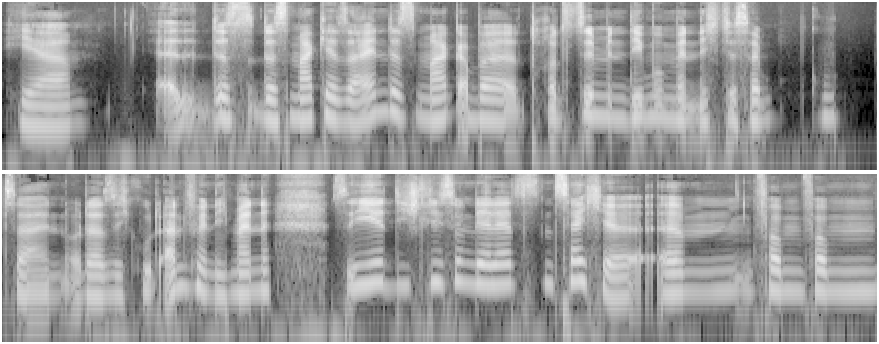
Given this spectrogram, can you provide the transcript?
Ja, äh, das, das mag ja sein, das mag aber trotzdem in dem Moment nicht deshalb gut sein oder sich gut anfühlen. Ich meine, sehe die Schließung der letzten Zeche ähm, vom, vom,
